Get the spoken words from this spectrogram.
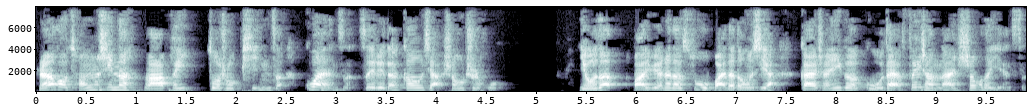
然后重新呢拉胚，做出瓶子、罐子这一类的高价烧制货。有的把原来的素白的东西啊改成一个古代非常难烧的颜色，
